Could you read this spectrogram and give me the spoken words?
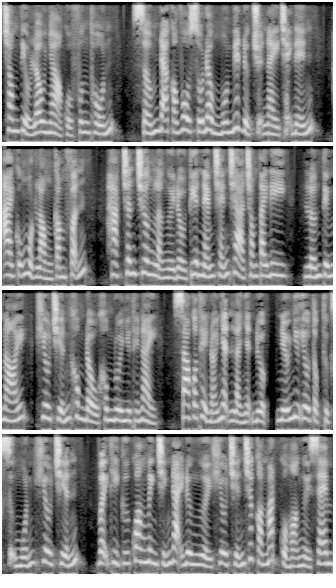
trong tiểu lâu nhỏ của Phương Thốn, sớm đã có vô số đồng môn biết được chuyện này chạy đến, ai cũng một lòng căm phẫn. Hạc chân trương là người đầu tiên ném chén trà trong tay đi, lớn tiếng nói, khiêu chiến không đầu không đuôi như thế này, sao có thể nói nhận là nhận được, nếu như yêu tộc thực sự muốn khiêu chiến, vậy thì cứ quang minh chính đại đương người khiêu chiến trước con mắt của mọi người xem,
